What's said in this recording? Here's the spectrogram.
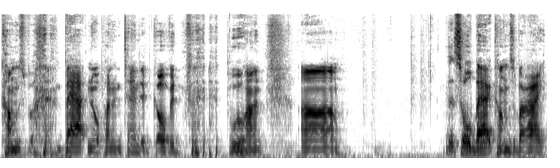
comes bat, no pun intended, COVID, Wuhan. Um, this old bat comes by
